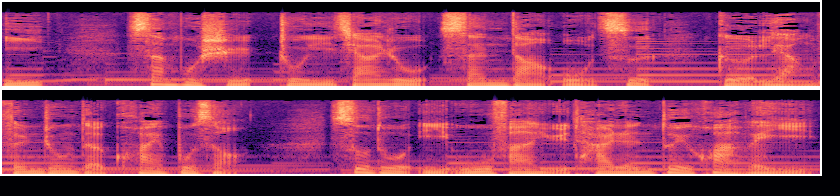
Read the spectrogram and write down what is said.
一，散步时注意加入三到五次各两分钟的快步走，速度以无法与他人对话为宜。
